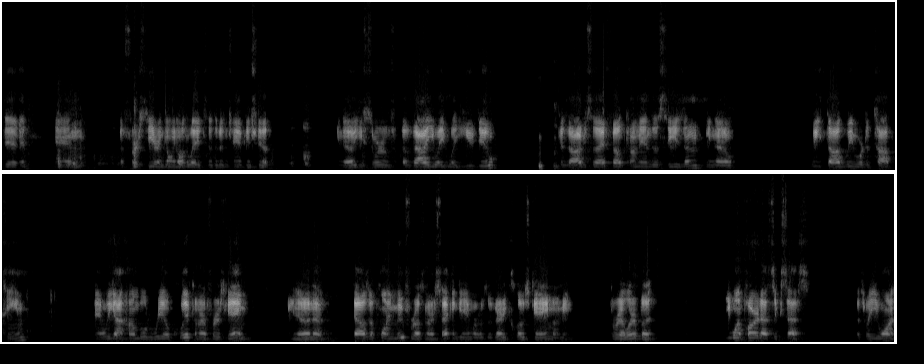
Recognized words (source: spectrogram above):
did in the first year and going all the way to the division championship, you know, you sort of evaluate what you do. Because obviously, I felt coming into the season, you know, we thought we were the top team, and we got humbled real quick in our first game. You know, and that, that was a point move for us in our second game, where it was a very close game. I mean, thriller, but you want part of that success. That's what you want.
